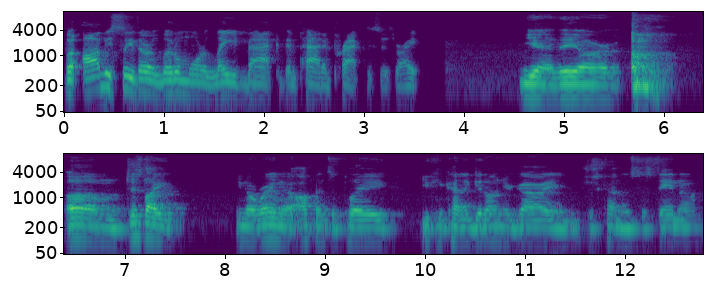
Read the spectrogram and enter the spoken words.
But obviously, they're a little more laid back than padded practices, right? Yeah, they are. um, just like you know, running an offensive play, you can kind of get on your guy and just kind of sustain them.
